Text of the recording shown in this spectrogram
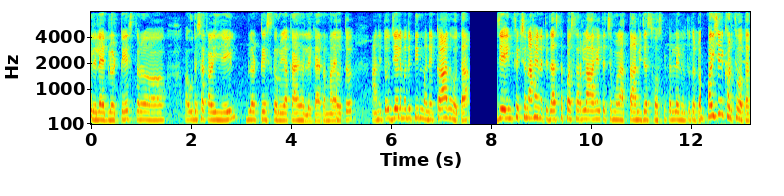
केलेलं आहे ब्लड टेस्ट तर उद्या सकाळी येईल. ब्लड टेस्ट करूया काय झालं काय आता मला होतं. आणि तो जेलमध्ये तीन महिने का होता. जे इन्फेक्शन आहे ना ते जास्त पसरलं आहे त्याच्यामुळे आता आम्ही जस्ट हॉस्पिटलला गेलो तर पैसेही खर्च होतात.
